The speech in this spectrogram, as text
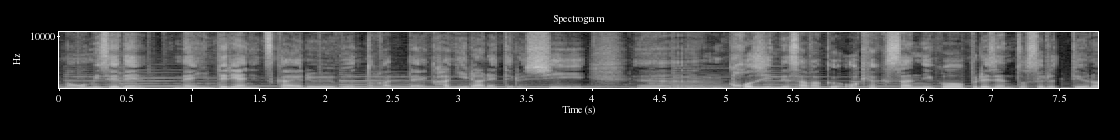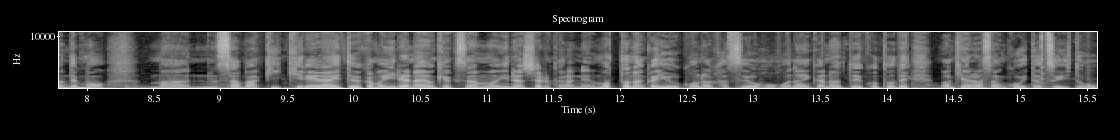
ー、まあ、お店でね、インテリアに使える分とかって限られてるし、個人でさばくお客さんにこうプレゼントするっていうのでも、まあ、さばききれないというか、まあ、いらないお客さんもいらっしゃるからね、もっとなんか有効な活用方法ないかなということで、牧原さんこういったツイート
